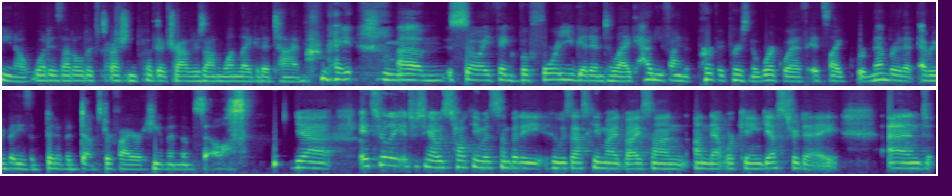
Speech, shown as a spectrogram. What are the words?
you know what is that old expression put their trousers on one leg at a time right? Mm-hmm. um, so i think before you get into like how do you find the perfect person to work with it's like remember that everybody's a bit of a dumpster fire human themselves Yeah, it's really interesting. I was talking with somebody who was asking my advice on on networking yesterday, and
